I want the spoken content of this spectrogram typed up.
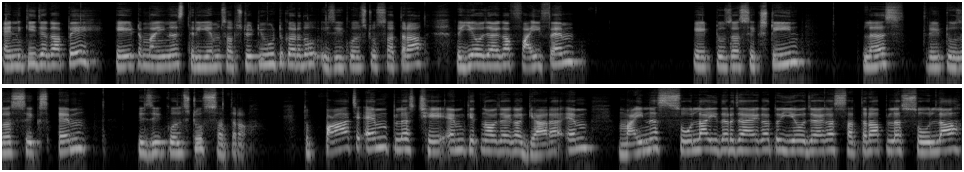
एन की जगह पे eight minus three m substitute कर दो। इज़ इक्वल्स टू सत्रह। तो ये हो जाएगा फाइव एम एट टू ज़ा सिक्सटीन प्लस थ्री टू ज़ा six m is equals to सत्रह। तो पाँच एम प्लस छ एम कितना हो जाएगा? ग्यारह एम माइनस सोलह इधर जाएगा तो ये हो जाएगा सत्रह प्लस सोलह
